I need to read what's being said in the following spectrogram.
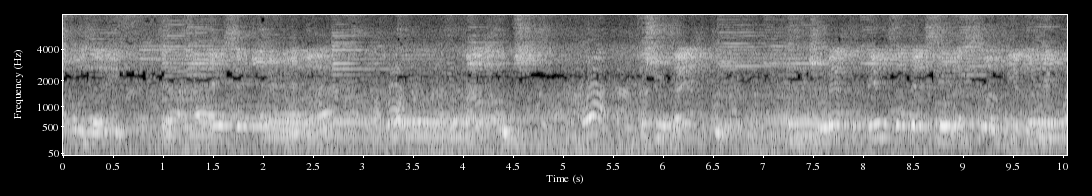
gostoso aí? Eu sei que é meu Marcos, Gilberto, Gilberto, Deus abençoe a sua vida, viu? O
